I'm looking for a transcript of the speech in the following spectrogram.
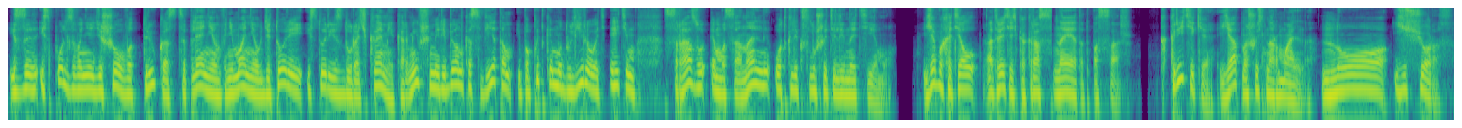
Из-за использования дешевого трюка с цеплянием внимания аудитории истории с дурачками, кормившими ребенка светом и попыткой модулировать этим сразу эмоциональный отклик слушателей на тему. Я бы хотел ответить как раз на этот пассаж. К критике я отношусь нормально, но еще раз,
